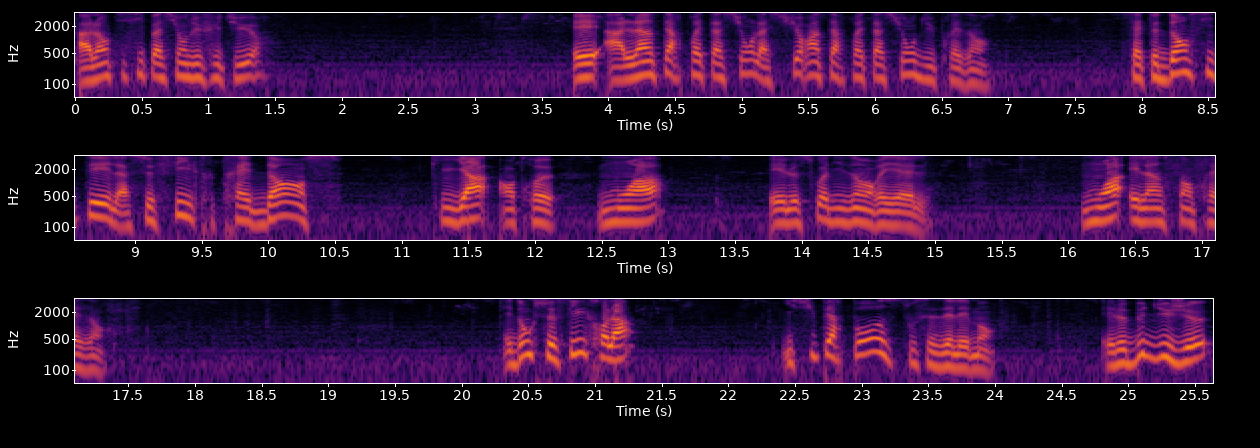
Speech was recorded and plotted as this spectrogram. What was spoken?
à l'anticipation du futur, et à l'interprétation, la surinterprétation du présent cette densité-là, ce filtre très dense qu'il y a entre moi et le soi-disant réel, moi et l'instant présent. Et donc ce filtre-là, il superpose tous ces éléments. Et le but du jeu,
